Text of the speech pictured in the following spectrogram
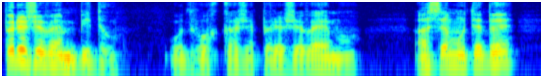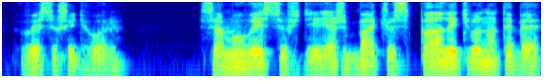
переживем біду. Удвох, каже, переживемо, а саму тебе висушить горе. Саму висушить, я ж бачу, спалить воно тебе.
